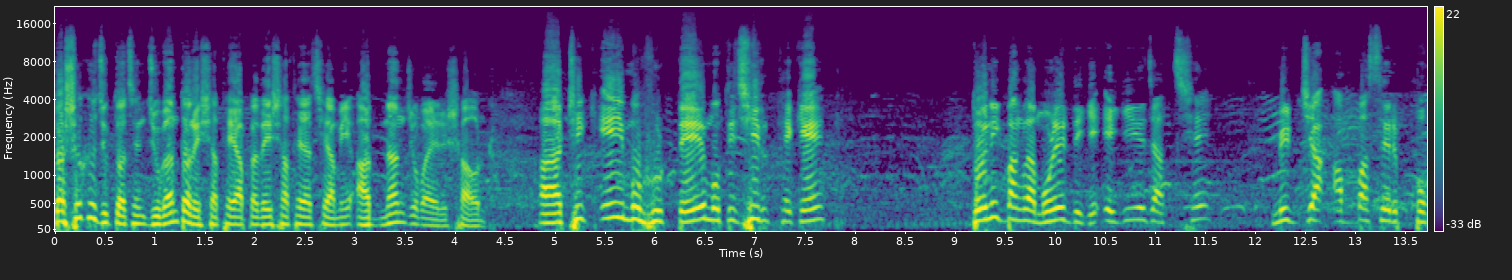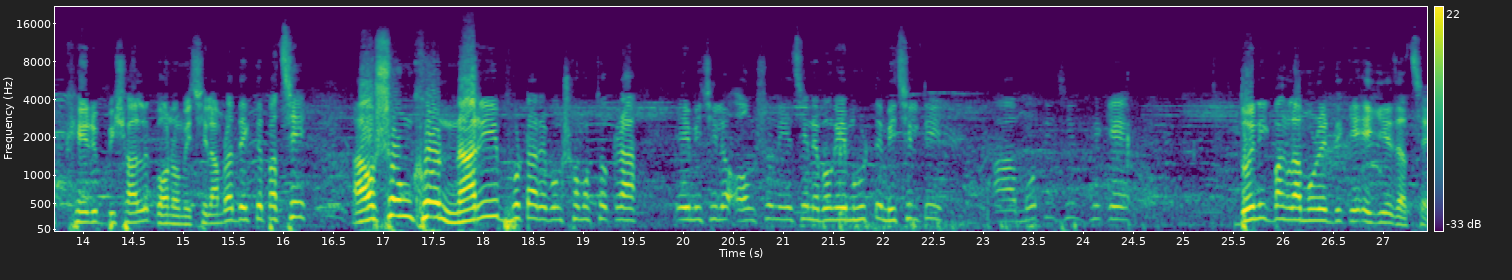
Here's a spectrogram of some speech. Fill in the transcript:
দর্শক যুক্ত আছেন যুগান্তরের সাথে, আপনাদের সাথে আছি আমি আদনান জোবায়ের শাওন। ঠিক এই মুহূর্তে মতিঝিল থেকে দৈনিক বাংলা মোড়ের দিকে এগিয়ে যাচ্ছে মির্জা আব্বাসের পক্ষের বিশাল গণমিছিল। আমরা দেখতে পাচ্ছি অসংখ্য নারী ভোটার এবং সমর্থকরা এই মিছিলে অংশ নিয়েছেন এবং এই মুহূর্তে মিছিলটি মতিঝিল থেকে দৈনিক বাংলা মোড়ের দিকে এগিয়ে যাচ্ছে।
